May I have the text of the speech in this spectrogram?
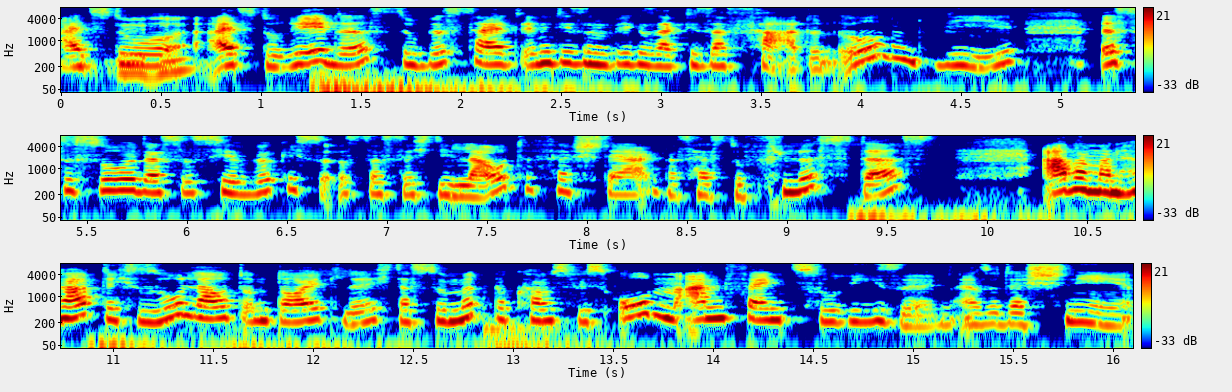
als du, Mhm. als du redest, du bist halt in diesem, wie gesagt, dieser Pfad. Und irgendwie ist es so, dass es hier wirklich so ist, dass sich die Laute verstärken. Das heißt, du flüsterst, aber man hört dich so laut und deutlich, dass du mitbekommst, wie es oben anfängt zu rieseln. Also der Schnee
